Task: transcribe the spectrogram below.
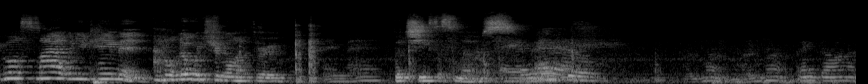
You all smile when you came in. I don't know what you're going through. Amen. But Jesus knows. Amen. Thank God.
